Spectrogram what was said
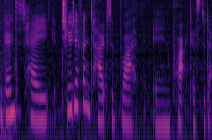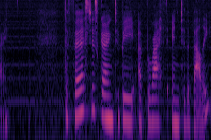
We're going to take two different types of breath in practice today. The first is going to be a breath into the belly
